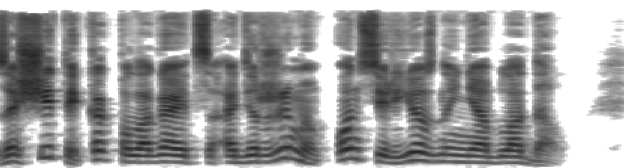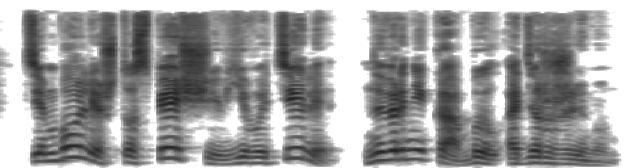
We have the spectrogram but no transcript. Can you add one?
Защиты, как полагается одержимым, он серьезной не обладал. Тем более, что спящий в его теле наверняка был одержимым,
